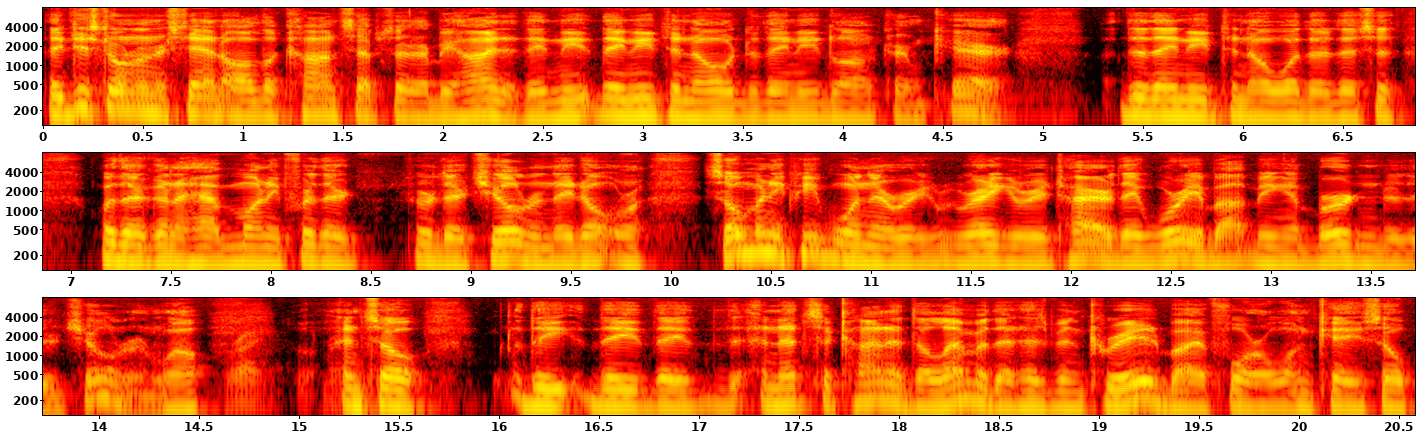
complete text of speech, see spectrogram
they just don't understand all the concepts that are behind it. They need they need to know do they need long term care? Do they need to know whether this is whether they're going to have money for their for their children? They don't. So many people when they're ready to retire, they worry about being a burden to their children. Well, right. right. And so the, the, the, and that's the kind of dilemma that has been created by a 401k. So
